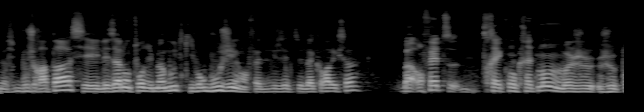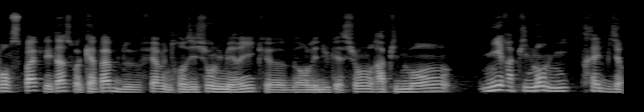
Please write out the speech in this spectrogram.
ne bougera pas, c'est les alentours du mammouth qui vont bouger en fait. Vous êtes d'accord avec ça? Bah, en fait, très concrètement, moi, je ne pense pas que l'État soit capable de faire une transition numérique euh, dans l'éducation rapidement, ni rapidement, ni très bien.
